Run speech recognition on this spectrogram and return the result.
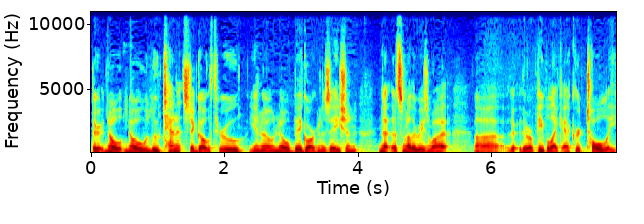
there are no no lieutenants to go through. You know, no big organization. That, that's another reason why uh, there, there, are people like Eckhart Tolle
